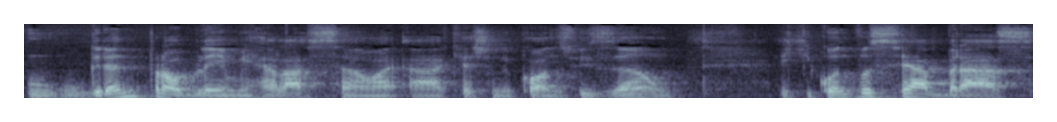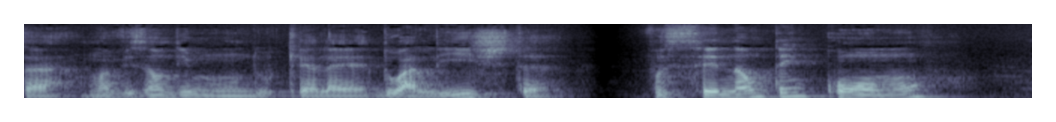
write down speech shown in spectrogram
O, o grande problema em relação à questão de cosmovisão é que quando você abraça uma visão de mundo que ela é dualista, você não tem como,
